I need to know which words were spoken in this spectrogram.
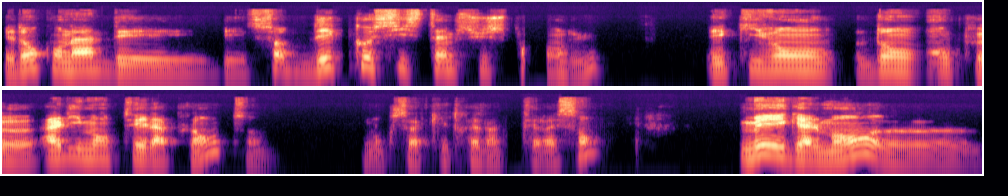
Et donc, on a des sortes d'écosystèmes suspendus et qui vont donc euh, alimenter la plante, donc ça qui est très intéressant mais également euh,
